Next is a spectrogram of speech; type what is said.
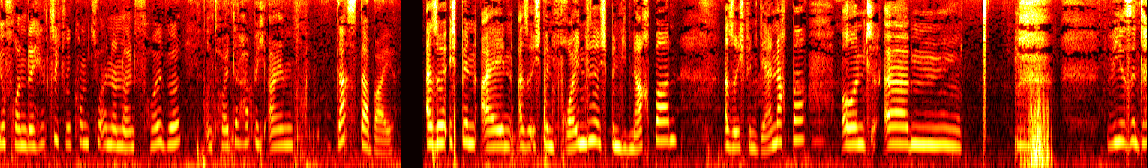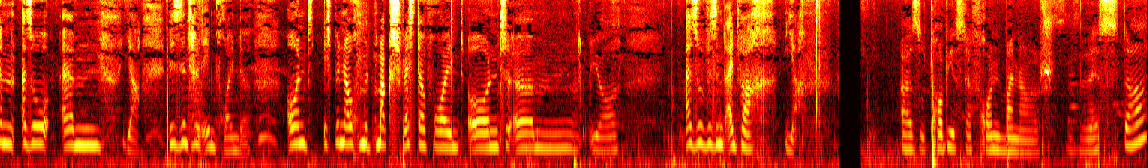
Jo Freunde, herzlich willkommen zu einer neuen Folge. Und heute habe ich einen Gast dabei. Also ich bin ein, also ich bin Freunde, ich bin die Nachbarn, also ich bin der Nachbar. Und ähm, wir sind dann, also ähm, ja, wir sind halt eben Freunde. Und ich bin auch mit Max Schwesterfreund. Und ähm, ja, also wir sind einfach, ja. Also Tobi ist der Freund meiner Schwester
